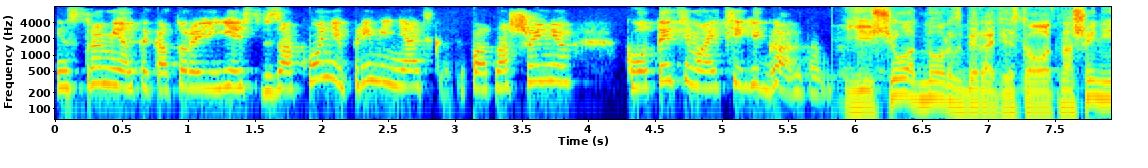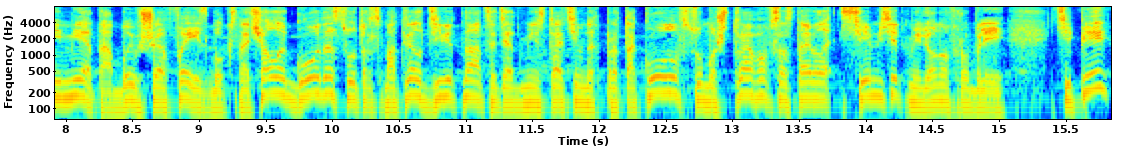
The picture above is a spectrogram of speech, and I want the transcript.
инструменты, которые есть в законе, применять по отношению к вот этим IT-гигантам. Еще одно разбирательство в отношении Мета, бывшая Facebook. С начала года суд рассмотрел 19 административных протоколов, сумма штрафов составила 70 миллионов рублей. Теперь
